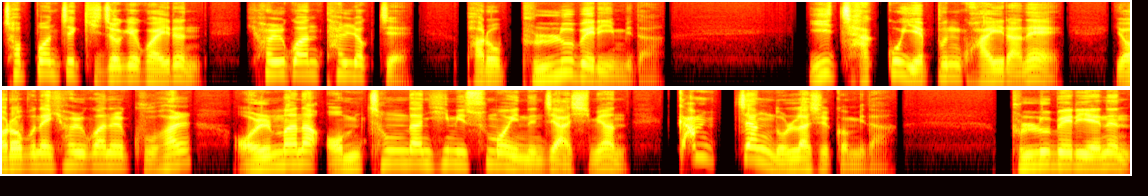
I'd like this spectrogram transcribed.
첫 번째 기적의 과일은 혈관 탄력제, 바로 블루베리입니다. 이 작고 예쁜 과일 안에 여러분의 혈관을 구할 얼마나 엄청난 힘이 숨어 있는지 아시면 깜짝 놀라실 겁니다. 블루베리에는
